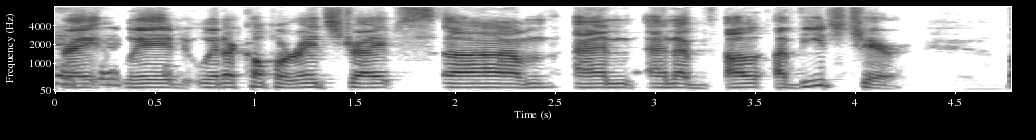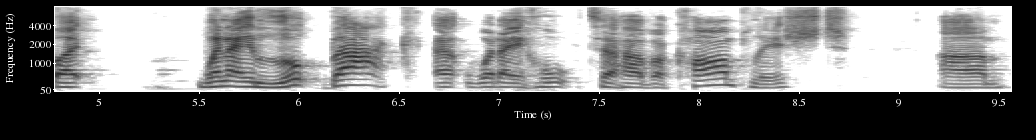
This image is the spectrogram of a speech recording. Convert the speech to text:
right, with with a couple red stripes um, and and a, a, a beach chair. But when I look back at what I hope to have accomplished, um,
